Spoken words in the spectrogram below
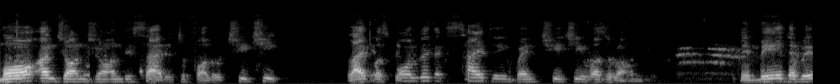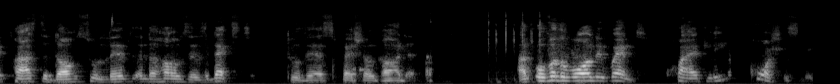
Mo and John John decided to follow Chee Chee. Life was always exciting when Chee Chee was around. They made their way past the dogs who lived in the houses next to their special garden. And over the wall they went, quietly, cautiously.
